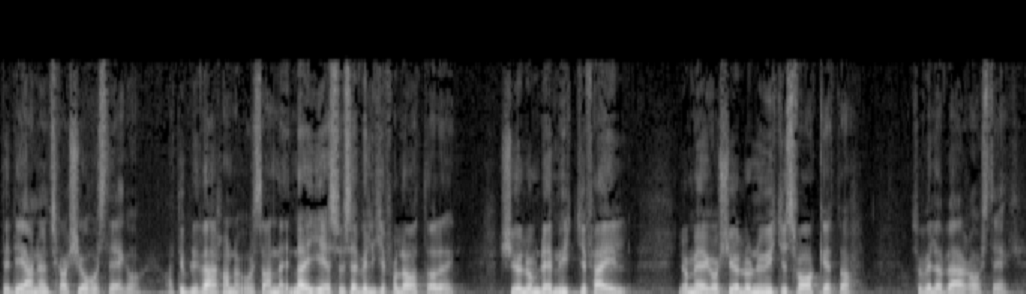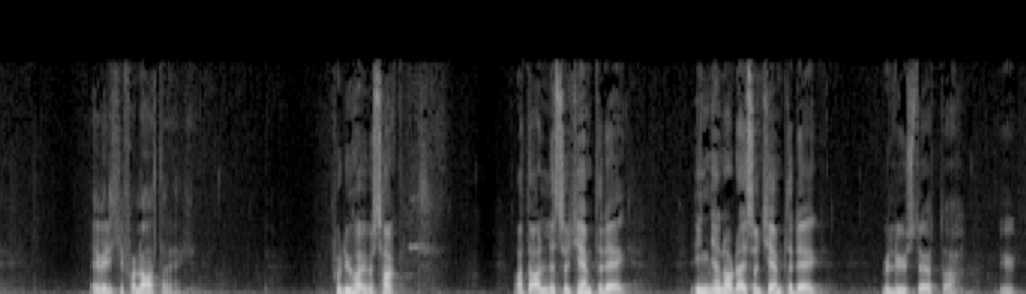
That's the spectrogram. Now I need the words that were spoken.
Det er det han ønsker å se hos deg òg. At du blir værende hos han. Nei, Jesus, jeg vil ikke forlate deg, selv om det er mye feil ja, meg, og sjøl om du er svakheter, så vil jeg være hos deg. Jeg vil ikke forlate deg. For du har jo sagt at alle som kommer til deg, ingen av de som kommer til deg, vil du støte ut.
